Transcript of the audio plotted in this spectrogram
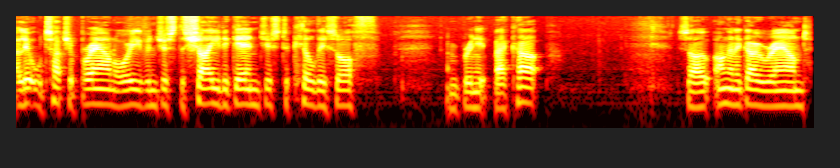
a little touch of brown or even just the shade again just to kill this off and bring it back up. So I'm going to go around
